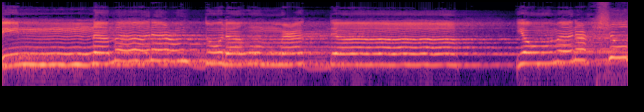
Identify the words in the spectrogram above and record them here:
إنما نعد لهم عدا. يوم نحشر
